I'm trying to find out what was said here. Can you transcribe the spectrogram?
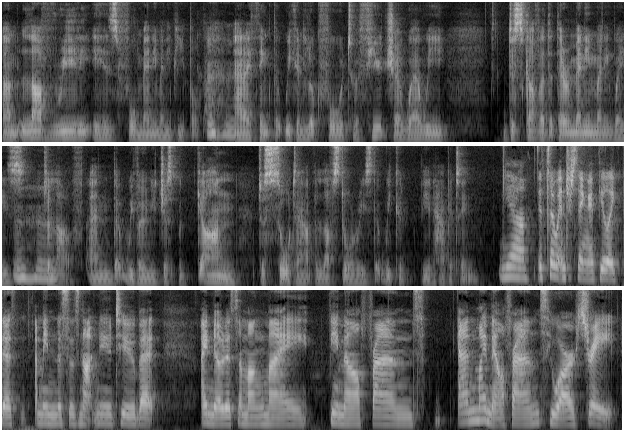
um, love really is for many, many people. Mm-hmm. And I think that we can look forward to a future where we discover that there are many, many ways mm-hmm. to love and that we've only just begun to sort out the love stories that we could be inhabiting. Yeah, it's so interesting. I feel like this, I mean, this is not new too, but I notice among my female friends and my male friends who are straight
